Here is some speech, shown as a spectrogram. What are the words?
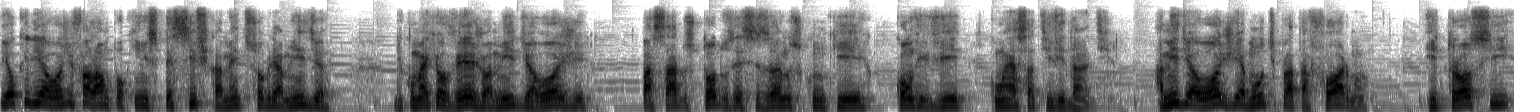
E eu queria hoje falar um pouquinho especificamente sobre a mídia, de como é que eu vejo a mídia hoje, passados todos esses anos com que convivi com essa atividade. A mídia hoje é multiplataforma e trouxe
